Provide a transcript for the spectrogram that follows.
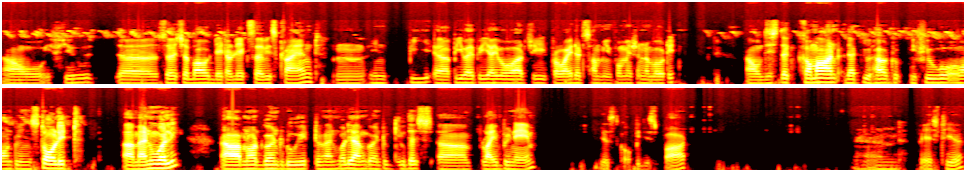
Now if you uh, search about data lake service client. Um, in P, uh, pypi org provided some information about it. Now this is the command that you have to if you want to install it uh, manually. I'm not going to do it manually. I'm going to give this uh, library name. Just copy this part and paste here.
